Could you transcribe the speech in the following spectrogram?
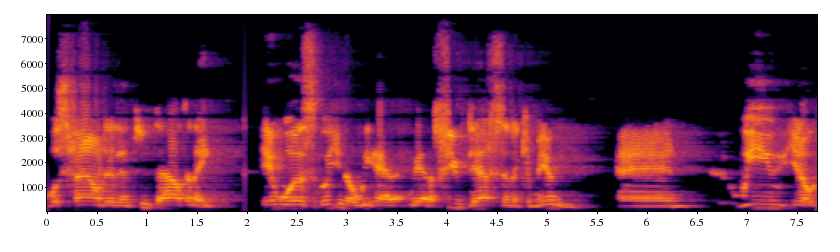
was founded in 2008. It was you know we had we had a few deaths in the community, and we you know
